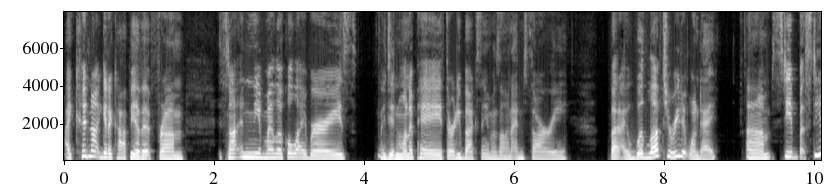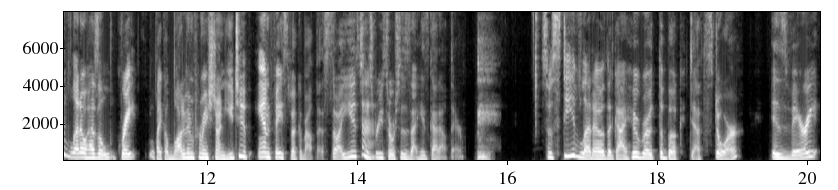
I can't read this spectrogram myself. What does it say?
I could not get a copy of it from. It's not in any of my local libraries. I didn't want to pay 30 bucks Amazon. I'm sorry, but I would love to read it one day um steve but steve lehto has a great like a lot of information on youtube and facebook about this so i used his Hmm. resources that he's got out there so steve lehto the guy who wrote the book death's door is very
